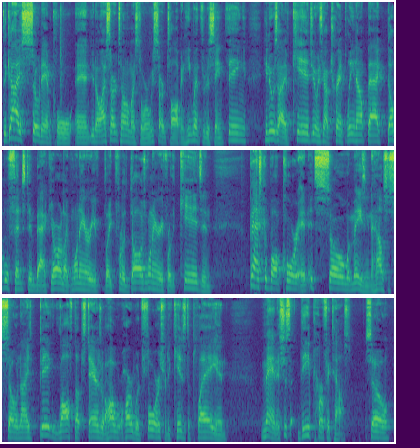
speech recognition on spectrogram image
the guy's so damn cool. And, you know, I started telling him my story. We started talking. He went through the same thing. He knows I have kids. You know, he's got a trampoline out back, double fenced in backyard, like one area like for the dogs, one area for the kids, and basketball court. And it's so amazing. The house is so nice. Big loft upstairs with hardwood floors for the kids to play. And man, it's just the perfect house. So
